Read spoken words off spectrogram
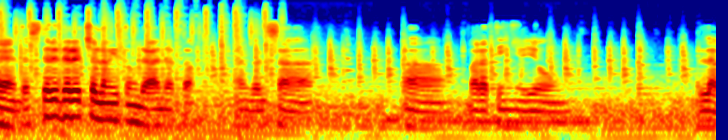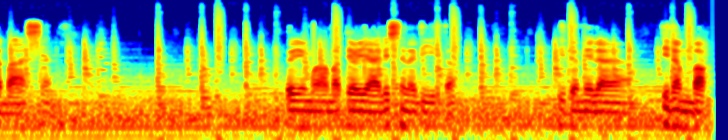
Ayan tapos dire-diretso lang itong daan na to hanggang sa ah, marating nyo yung labasan. Ito yung mga materialis nila dito dito nila tinambak.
